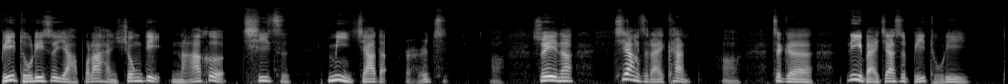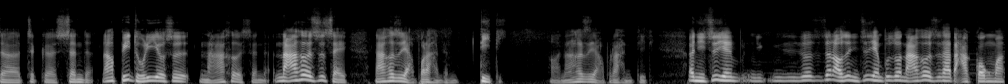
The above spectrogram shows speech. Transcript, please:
比土利是亚伯拉罕兄弟拿鹤妻子密迦的儿子。所以呢，这样子来看啊，这个利百加是比土利。的这个生的，然后比土利又是拿鹤生的。拿鹤是谁？拿鹤是亚伯拉罕的弟弟啊。拿鹤是亚伯拉罕弟弟。啊，你之前你你说曾老师，你之前不是说拿鹤是他的阿公吗？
